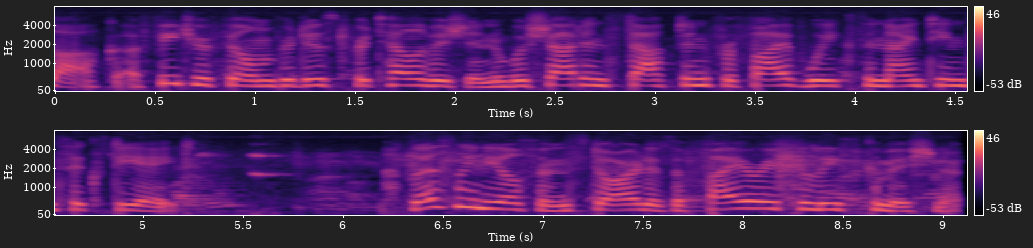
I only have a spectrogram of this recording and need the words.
Deadlock, a feature film produced for television, was shot in Stockton for five weeks in 1968. Leslie Nielsen starred as a fiery police commissioner.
